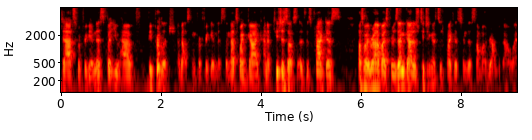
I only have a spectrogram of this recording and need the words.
to ask for forgiveness, but you have the privilege of asking for forgiveness. And that's why God kind of teaches us as this practice. That's why rabbis present God as teaching us this practice in this somewhat roundabout way.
